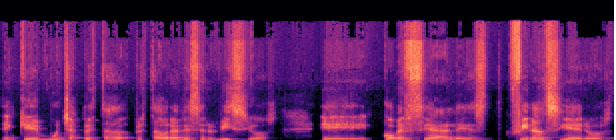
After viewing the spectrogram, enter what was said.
en que muchas prestadoras de servicios eh, comerciales, financieros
